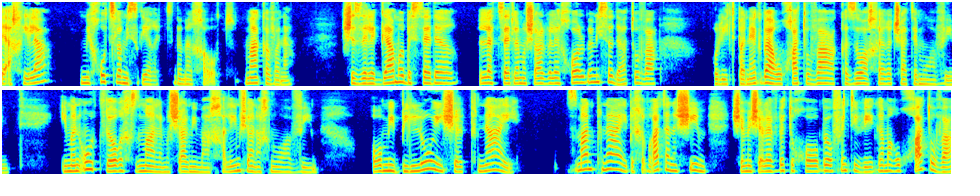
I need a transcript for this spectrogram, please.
לאכילה מחוץ למסגרת, במרכאות. מה הכוונה? שזה לגמרי בסדר לצאת למשל ולאכול במסעדה טובה, או להתפנק בארוחה טובה כזו או אחרת שאתם אוהבים. הימנעות לאורך זמן, למשל ממאכלים שאנחנו אוהבים, או מבילוי של פנאי, זמן פנאי בחברת אנשים שמשלב בתוכו באופן טבעי גם ארוחה טובה,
